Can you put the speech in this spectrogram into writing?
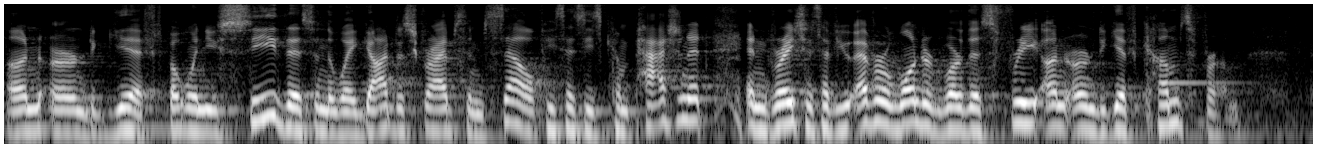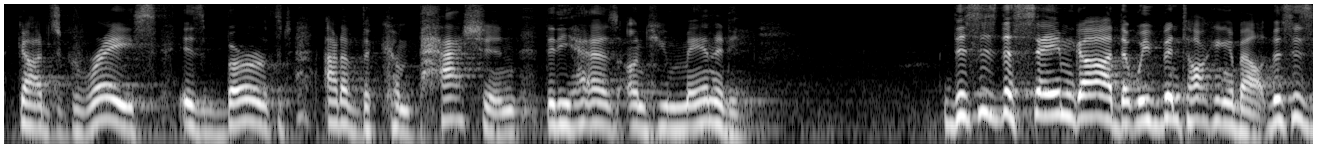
unearned gift. But when you see this in the way God describes himself, he says he's compassionate and gracious. Have you ever wondered where this free, unearned gift comes from? God's grace is birthed out of the compassion that He has on humanity. This is the same God that we've been talking about. This is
